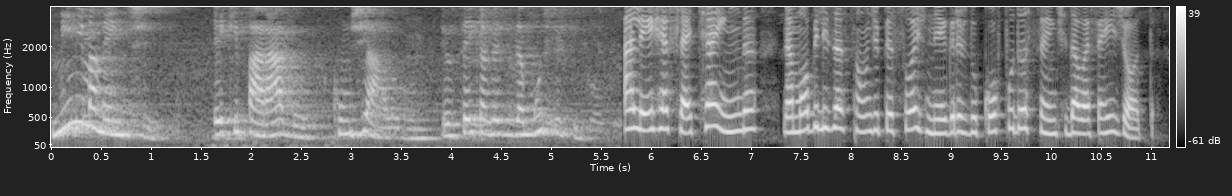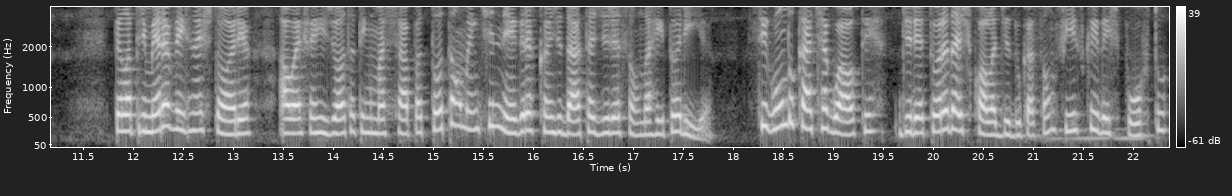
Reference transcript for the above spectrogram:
minimamente equiparado com diálogo. Eu sei que às vezes é muito difícil. A lei reflete ainda na mobilização de pessoas negras do corpo docente da UFRJ. pela primeira vez na história, a UFRJ tem uma chapa totalmente negra candidata à direção da reitoria. Segundo Kátia Walter, diretora da Escola de Educação Física e Desporto,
